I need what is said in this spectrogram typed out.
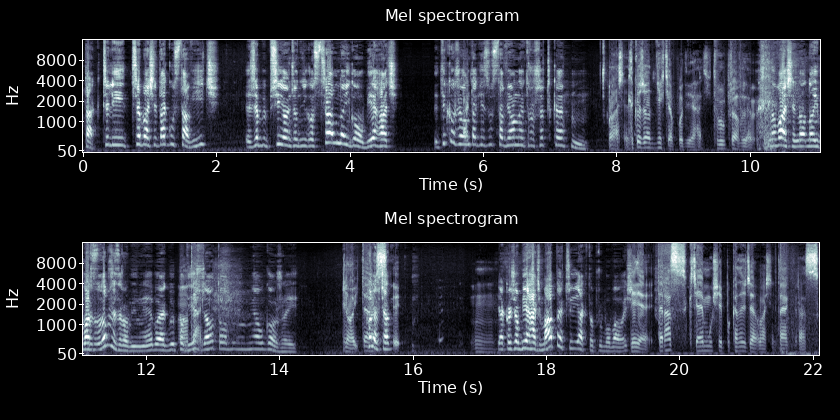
Tak, czyli trzeba się tak ustawić, żeby przyjąć od niego strzał, no i go objechać Tylko, że on tak jest ustawiony troszeczkę. Hmm. Właśnie, tylko że on nie chciał podjechać. To był problem. No właśnie, no, no i bardzo dobrze zrobił, nie? Bo jakby tak. podjeżdżał, to by miał gorzej. No i teraz... Cholewcia- y, mm, Jakoś objechać mapę, czy jak to próbowałeś? Nie, nie, teraz chciałem mu się pokazać, że właśnie tak jak teraz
